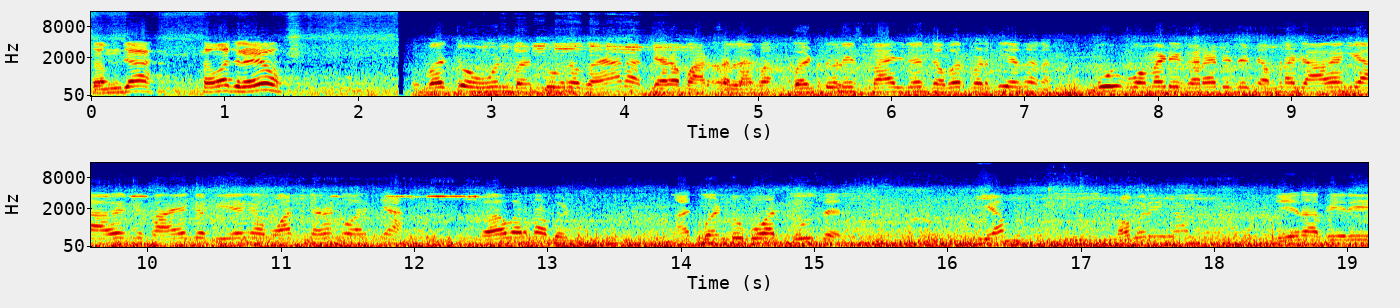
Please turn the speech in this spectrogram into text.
समझा समझ रहे हो बस जो हूँ बंटू तो गया ना तेरा पार्सल लगा बंटू ने स्माइल में खबर पड़ती है ना फुल कॉमेडी करा देते जमना जावेंगे आवेंगे खाएँगे पिएँगे मौत करेंगे और क्या खबर ना बंटू आज बंटू बहुत खुश है यम खबर है तेरा फेरी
